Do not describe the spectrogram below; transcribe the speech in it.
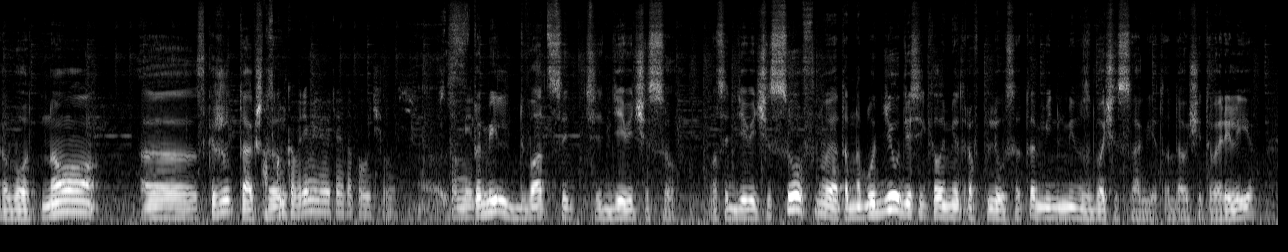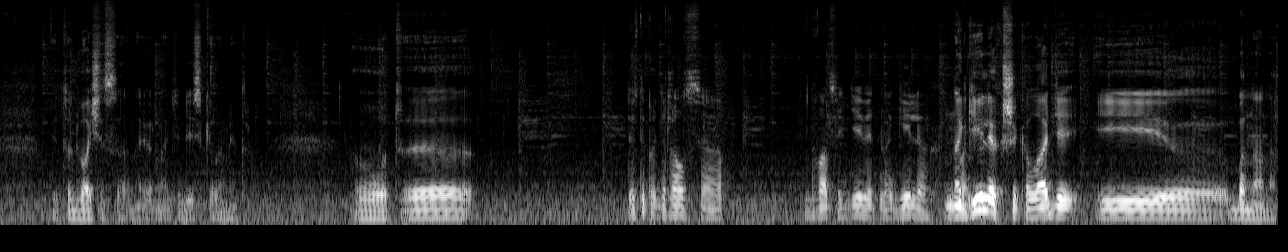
Вот. Но э, скажу так, что... А сколько времени у тебя это получилось? 100 миль? 100 миль 29 часов. 29 часов, ну я там наблудил 10 километров плюс, это мин- минус 2 часа где-то, да, учитывая рельеф. Это 2 часа, наверное, эти 10 километров. Вот. э, То есть ты продержался 29 на гелях? На гелях, шоколаде и э, бананах.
